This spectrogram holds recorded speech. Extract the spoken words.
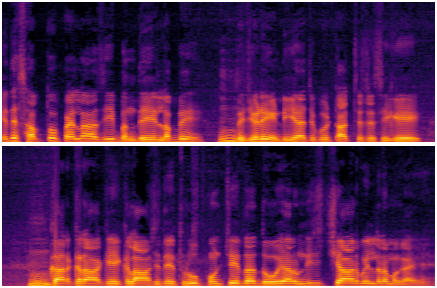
ਇਹਦੇ ਸਭ ਤੋਂ ਪਹਿਲਾਂ ਅਸੀਂ ਬੰਦੇ ਲੱਭੇ ਵੀ ਜਿਹੜੇ ਇੰਡੀਆ 'ਚ ਕੋਈ ਟੱਚ 'ਚ ਸੀਗੇ। ਕਰ ਕਰਾ ਕੇ ਕਲਾਸ ਦੇ ਥਰੂ ਪਹੁੰਚੇ ਤਾਂ 2019 'ਚ ਚਾਰ ਬੇਲਰ ਮੰਗਾਏ।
